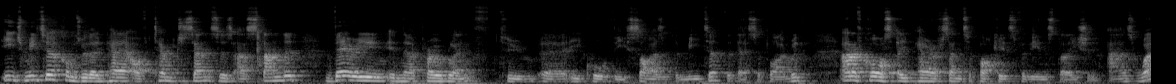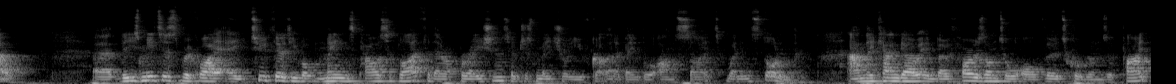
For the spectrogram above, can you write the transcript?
Each meter comes with a pair of temperature sensors as standard, varying in their probe length to uh, equal the size of the meter that they're supplied with, and of course a pair of sensor pockets for the installation as well. Uh, these meters require a 230 volt mains power supply for their operation, so just make sure you've got that available on site when installing them. And they can go in both horizontal or vertical runs of pipe.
